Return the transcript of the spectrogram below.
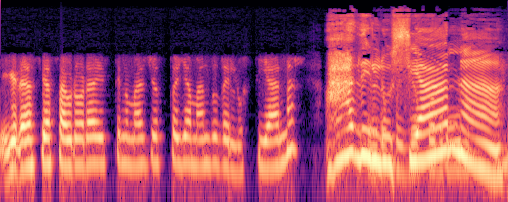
Gracias, Aurora. Este nomás yo estoy llamando de Luciana. Ah, de pues Luciana.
